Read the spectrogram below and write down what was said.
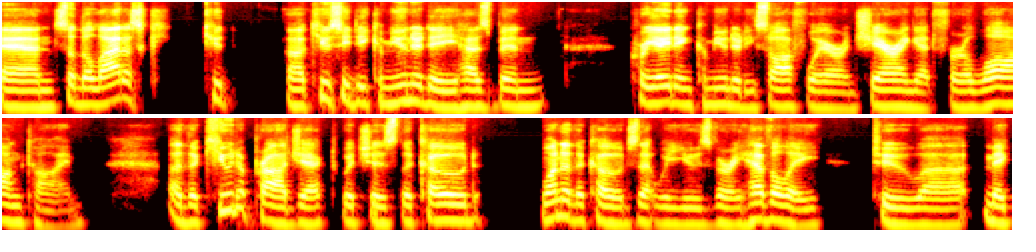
And so the Lattice uh, QCD community has been creating community software and sharing it for a long time. Uh, the QUDA project, which is the code, one of the codes that we use very heavily to uh, make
